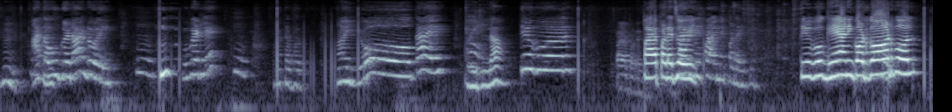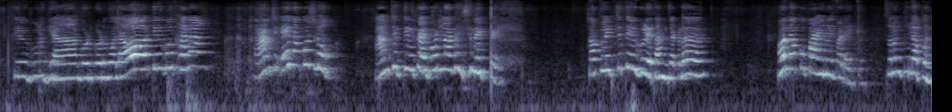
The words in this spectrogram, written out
हम्म, आता उघडा डोळे. उघडले? आता बघ. अय्यो काय? आईला. तिळगुळ. पाय पडायचं. पाय पडायचं नाही, पाय नाही पडायचं. तिळगुळ घे आणि गोड गोड बोल. तिळगुळ घ्या गोड गोड बोला. ओ तिळगुळ खा ना आमचे ए नको श्लोक आमचे तिळ काय गोड काय चॉकलेटचे तिळगुळ आहेत आमच्याकडं. हो नको पाय नाही पडायचं. सोनम तुला पण.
